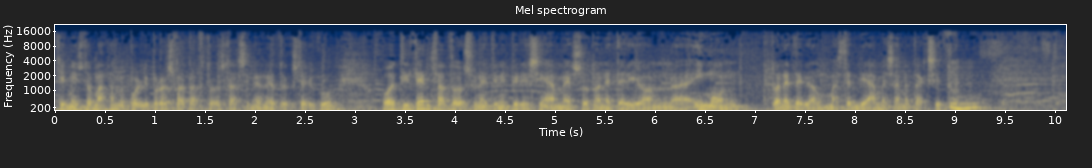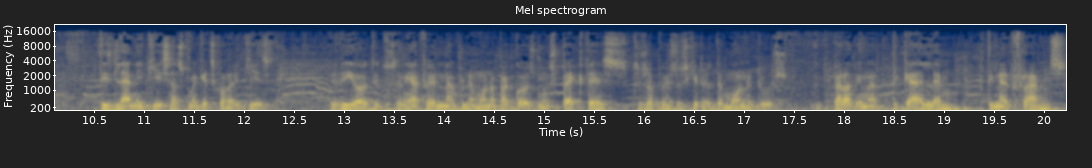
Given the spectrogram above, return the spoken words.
και εμείς το μάθαμε πολύ πρόσφατα αυτό στα συνέδρια του εξωτερικού, ότι δεν θα δώσουν την υπηρεσία μέσω των εταιριών, ε, ημών των εταιριών που είμαστε ενδιάμεσα μεταξύ του, της λιανικής ας πούμε και της χονδρικής. Διότι τους ενδιαφέρει να έχουν μόνο παγκόσμιους παίκτες, τους οποίους τους χειρίζονται μόνοι τους. Παράδειγμα την KLM, την Air France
